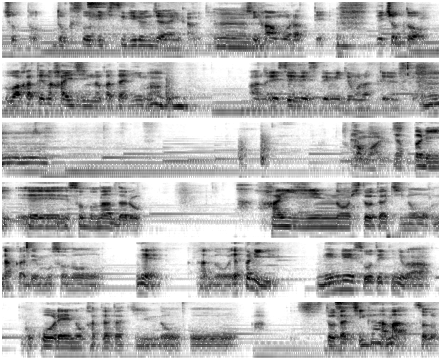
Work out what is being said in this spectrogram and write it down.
ちょっと独創的すぎるんじゃないかみたいなうん。批判をもらって。でちょっと若手の俳人の方に今、うんあの SNS で見てもらってるんですけうんど。とかもあります。やっぱり、えーそのなんだろう。俳人の人たちの中でもそのねあのやっぱり年齢層的にはご高齢の方たちのこうあ人たちがまあその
